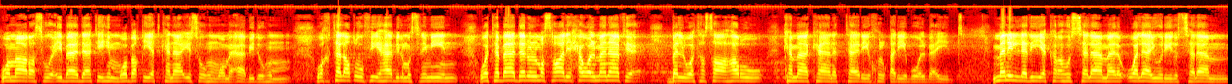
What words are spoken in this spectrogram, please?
ومارسوا عباداتهم وبقيت كنائسهم ومعابدهم واختلطوا فيها بالمسلمين وتبادلوا المصالح والمنافع بل وتصاهروا كما كان التاريخ القريب والبعيد. من الذي يكره السلام ولا يريد السلام؟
